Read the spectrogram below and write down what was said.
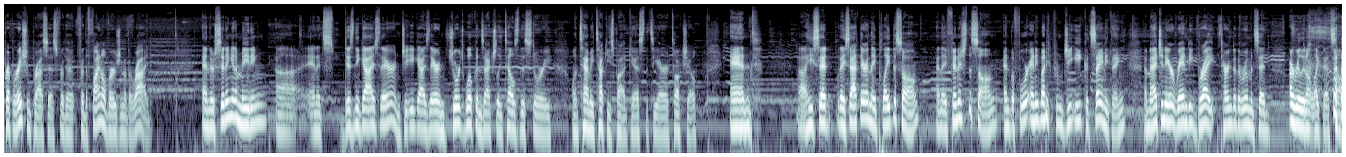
preparation process for the for the final version of the ride and they're sitting in a meeting, uh, and it's Disney guys there and GE guys there, and George Wilkins actually tells this story on Tammy Tuckey's podcast, the Tiara Talk Show, and uh, he said they sat there and they played the song. And they finished the song, and before anybody from GE could say anything, Imagineer Randy Bright turned to the room and said, I really don't like that song.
